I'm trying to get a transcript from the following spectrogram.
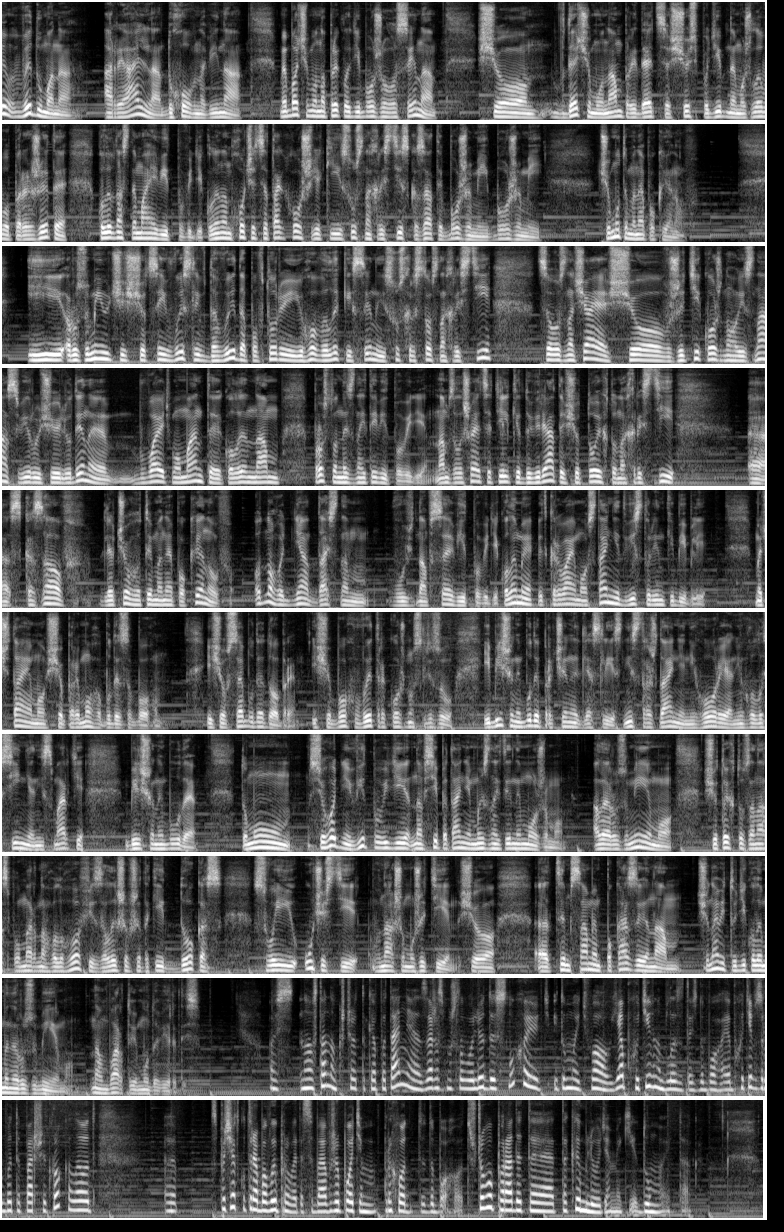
видумана, а реальна духовна війна, ми бачимо на прикладі Божого Сина, що в дечому нам прийдеться щось подібне можливо пережити, коли в нас немає відповіді, коли нам хочеться також, як і Ісус на Христі, сказати: Боже мій, Боже мій, чому ти мене покинув? І розуміючи, що цей вислів Давида повторює його великий син Ісус Христос на Христі, це означає, що в житті кожного із нас, віруючої людини, бувають моменти, коли нам просто не знайти відповіді. Нам залишається тільки довіряти, що той, хто на Христі е, сказав, для чого ти мене покинув, одного дня дасть нам на все відповіді. Коли ми відкриваємо останні дві сторінки Біблії, ми читаємо, що перемога буде за Богом, і що все буде добре, і що Бог витре кожну сльозу, і більше не буде причини для сліз, ні страждання, ні горя, ні голосіння, ні смерті більше не буде. Тому сьогодні відповіді на всі питання ми знайти не можемо. Але розуміємо, що той, хто за нас помер на Голгофі, залишивши такий доказ своєї участі в нашому житті, що е, тим самим показує нам, що навіть тоді, коли ми не розуміємо, нам варто йому довіритись. Ось наостанок, що таке питання. Зараз, можливо, люди слухають і думають: Вау, я б хотів наблизитись до Бога, я б хотів зробити перший крок, але от е, спочатку треба виправити себе, а вже потім приходити до Бога. От що ви порадите таким людям, які думають так?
